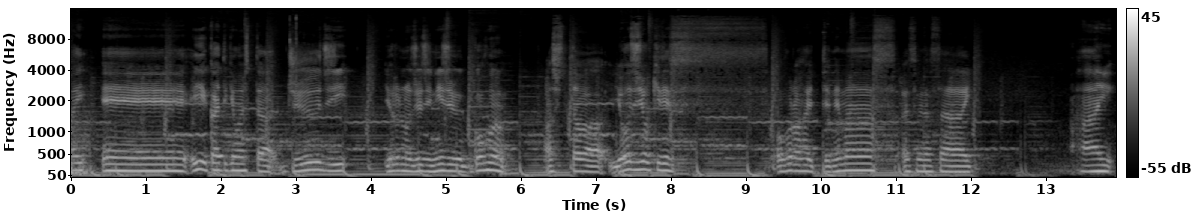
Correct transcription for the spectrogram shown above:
はい、えー、家帰ってきました。10時、夜の10時25分。明日は4時起きです。お風呂入って寝ます。おやすみなさい。はい。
